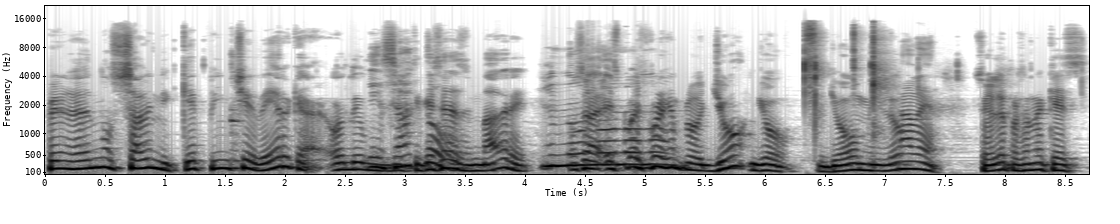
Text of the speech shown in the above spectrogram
Pero en realidad no saben ni qué pinche verga. O de, de Exacto. qué sea desmadre. No, o sea, no, es, no, es, por ejemplo, yo, yo, yo, Milo, a ver, soy la persona que es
